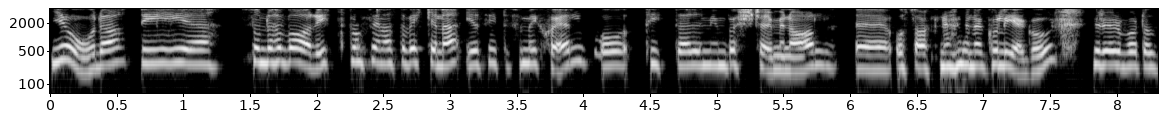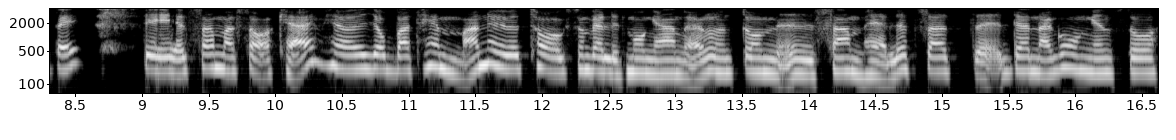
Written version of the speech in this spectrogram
Jo då, det är som det har varit de senaste veckorna. Jag sitter för mig själv och tittar i min börsterminal eh, och saknar mina kollegor. Hur är det borta hos dig? Det är samma sak här. Jag har jobbat hemma nu ett tag som väldigt många andra runt om i samhället så att eh, denna gången så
